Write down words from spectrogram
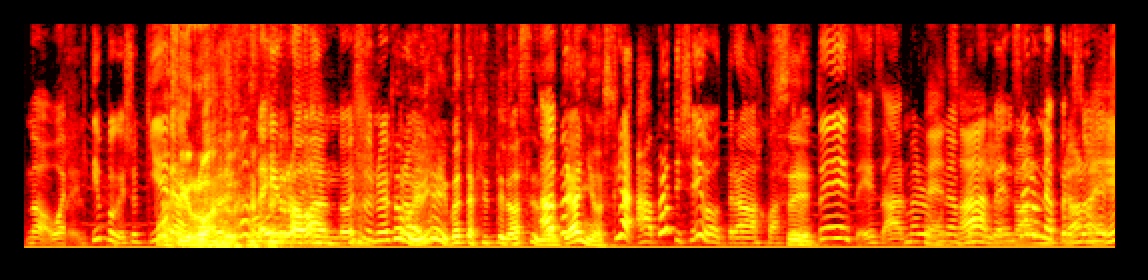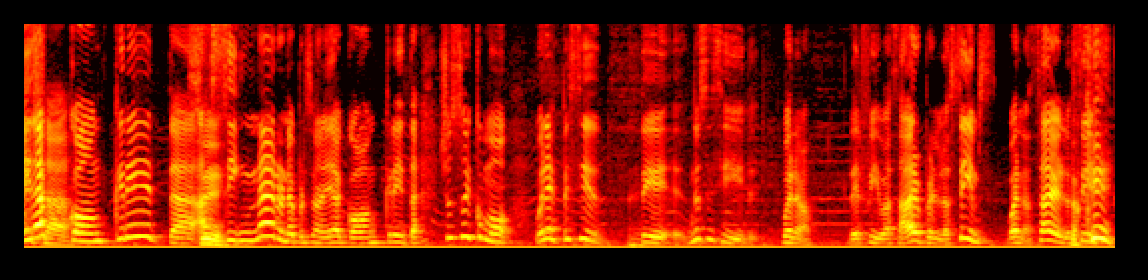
No, bueno, el tiempo que yo quiera. A seguir robando. Vamos a seguir robando, eso no es Está muy problema. bien, ¿cuánta gente lo hace durante Aparte- años? Claro, aparte lleva un trabajo hacer Sí. ustedes, es armar una, Pensarlo, pensar lo una lo arma personalidad concreta, Sí. asignar una personalidad concreta. Yo soy como una especie de, no sé si, bueno, Delphi vas a ver, pero los Sims, bueno, ¿sabes los, ¿Los Sims? qué?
